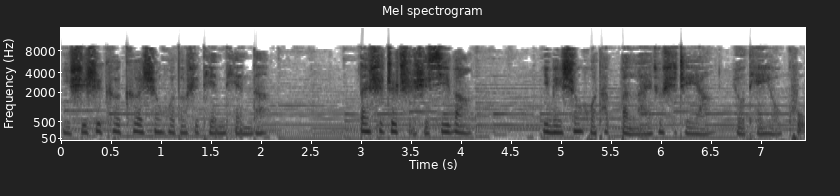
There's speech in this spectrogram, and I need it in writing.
你时时刻刻生活都是甜甜的，但是这只是希望，因为生活它本来就是这样，有甜有苦。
